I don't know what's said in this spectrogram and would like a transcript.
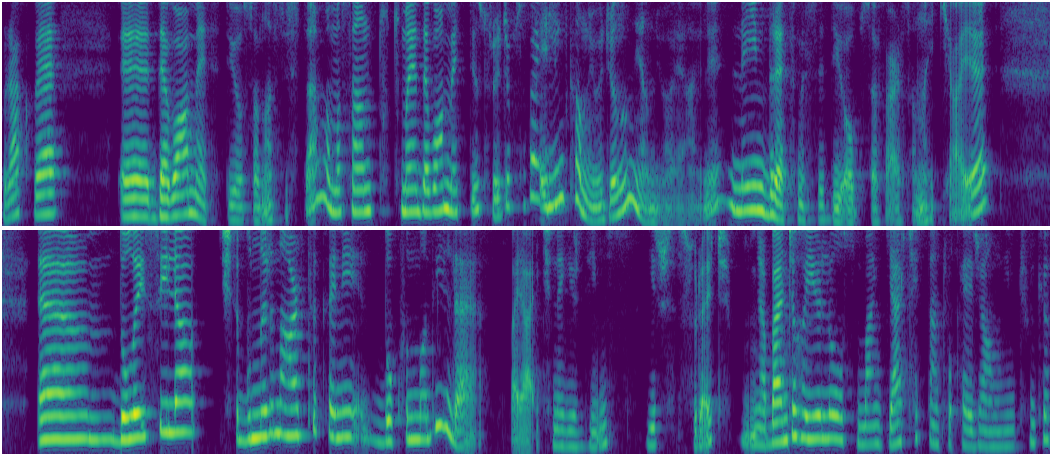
bırak ve e, devam et diyor sana sistem ama sen tutmaya devam ettiğin sürece bu sefer elin kanıyor, canın yanıyor yani. Neyin diretmesi diyor bu sefer sana hikaye. Dolayısıyla işte bunların artık hani dokunma değil de bayağı içine girdiğimiz bir süreç. Ya bence hayırlı olsun. Ben gerçekten çok heyecanlıyım. Çünkü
